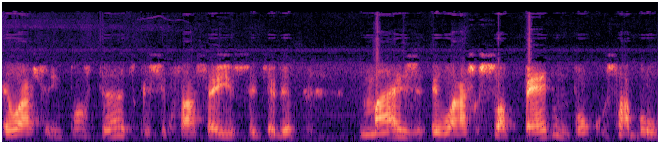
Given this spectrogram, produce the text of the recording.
eu acho importante que se faça isso, entendeu? Mas eu acho que só perde um pouco o sabor.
